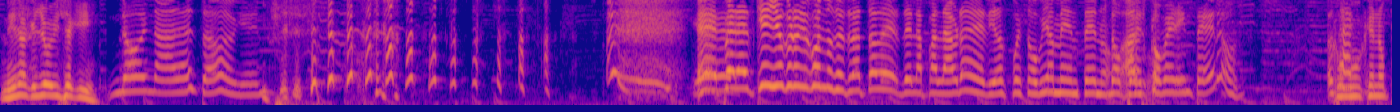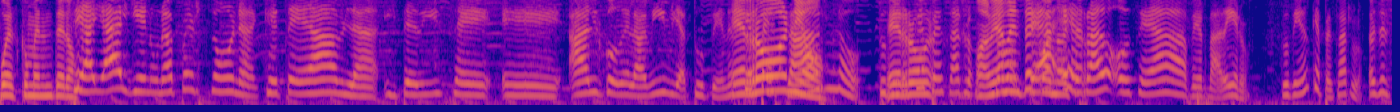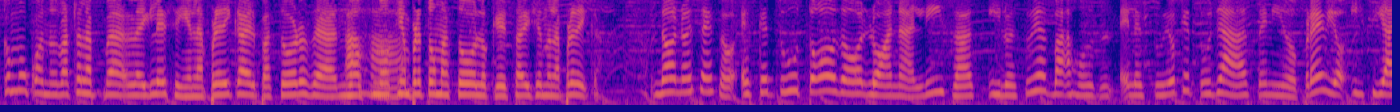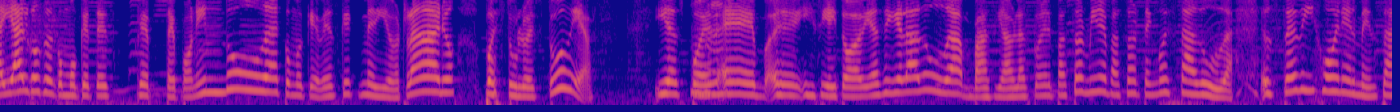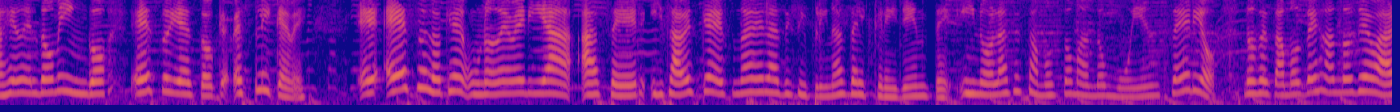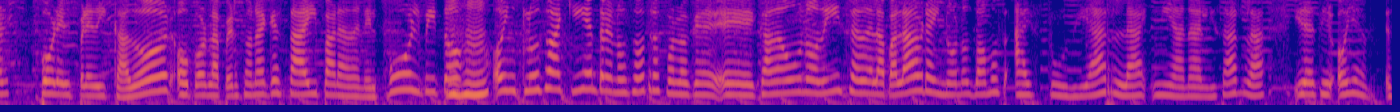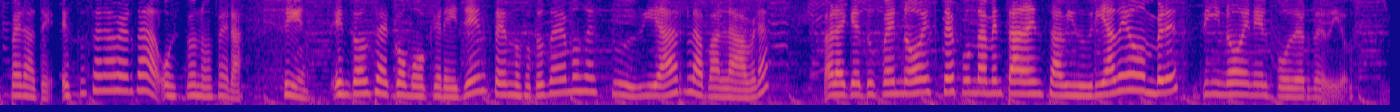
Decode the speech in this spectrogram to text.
Nina, ¿qué yo hice aquí? No, nada, estaba bien. Eh, pero es que yo creo que cuando se trata de, de la palabra de Dios, pues obviamente no. No puedes algo- comer entero. O sea, ¿Cómo que no puedes comer entero? Si hay alguien, una persona que te habla y te dice eh, algo de la Biblia, tú tienes Erróneo. que pesarlo. Tú tienes que pesarlo. Bueno, obviamente No, sea cuando es- errado o sea verdadero. Tú tienes que pesarlo. O sea, es como cuando vas a la, a la iglesia y en la prédica del pastor, o sea, no, Ajá. no siempre tomas todo lo que está diciendo en la prédica. No, no es eso. Es que tú todo lo analizas y lo estudias bajo el estudio que tú ya has tenido previo. Y si hay algo que como que te, que te pone en duda, como que ves que medio raro, pues tú lo estudias. Y después, eh, eh, y si todavía sigue la duda, vas y hablas con el pastor. Mire, pastor, tengo esta duda. Usted dijo en el mensaje del domingo esto y esto. que- explíqueme. Eh, Eso es lo que uno debería hacer y sabes que es una de las disciplinas del creyente y no las estamos tomando muy en serio. Nos estamos dejando llevar por el predicador o por la persona que está ahí parada en el púlpito o incluso aquí entre nosotros por lo que eh, cada uno dice de la palabra y no nos vamos a estudiarla ni a analizarla y decir, oye, espérate, ¿esto será verdad o esto no será? Sí. Entonces, como creyentes, nosotros debemos de estudiar la palabra para que tu fe no esté fundamentada en sabiduría de hombres, sino en el poder de Dios.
